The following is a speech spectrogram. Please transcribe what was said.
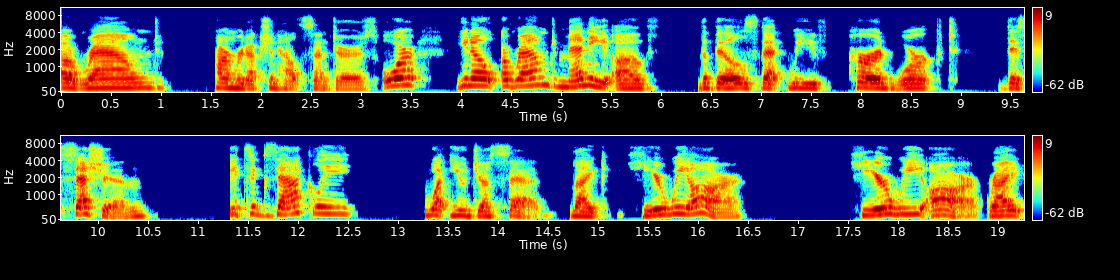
around harm reduction health centers or you know around many of the bills that we've heard worked this session it's exactly what you just said. Like here we are. Here we are right?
